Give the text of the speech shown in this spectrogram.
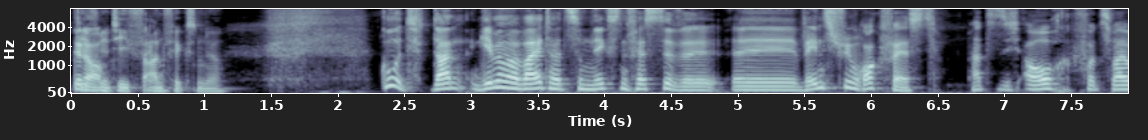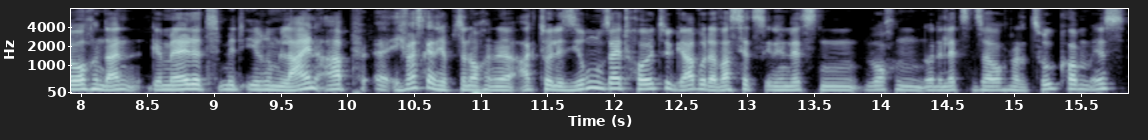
genau. definitiv genau. anfixen, ja. Gut, dann gehen wir mal weiter zum nächsten Festival. Äh, Mainstream Rockfest hatte sich auch vor zwei Wochen dann gemeldet mit ihrem Line-Up. Äh, ich weiß gar nicht, ob es da noch eine Aktualisierung seit heute gab oder was jetzt in den letzten Wochen oder den letzten zwei Wochen dazugekommen ist.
